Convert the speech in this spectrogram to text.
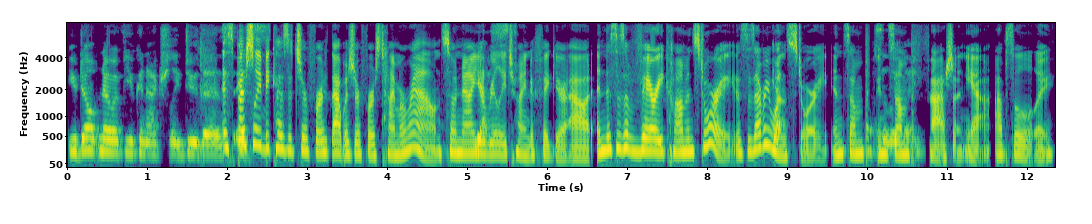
You don't know if you can actually do this. Especially it's, because it's your first that was your first time around. So now you're yes. really trying to figure out and this is a very common story. This is everyone's yeah. story in some absolutely. in some fashion. Yeah, absolutely.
